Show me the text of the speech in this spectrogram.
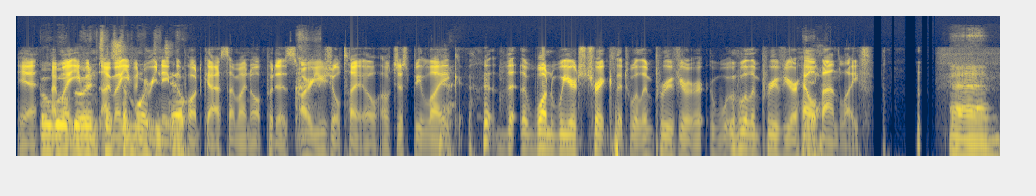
Yeah, But I we'll might even I might even rename detail. the podcast. I might not put it as our usual title. I'll just be like the, the one weird trick that will improve your will improve your health and life. Um,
